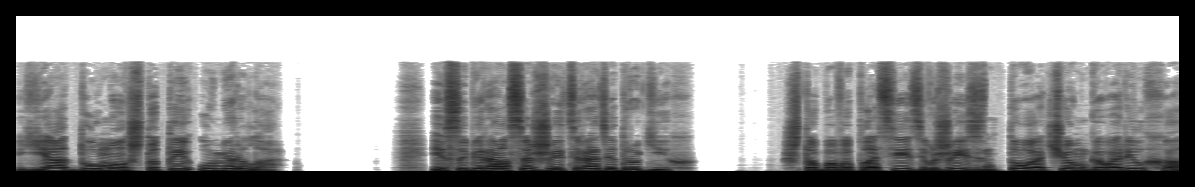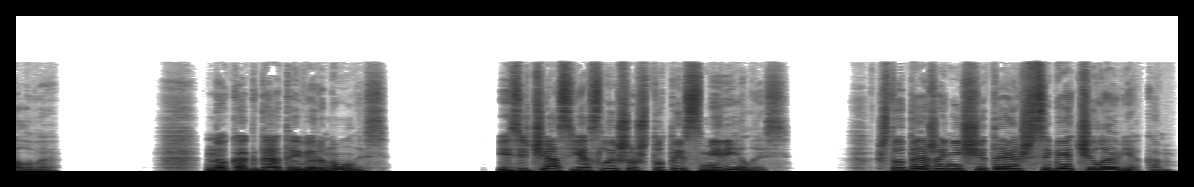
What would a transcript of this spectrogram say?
Я думал, что ты умерла и собирался жить ради других, чтобы воплотить в жизнь то, о чем говорил Халве. Но когда ты вернулась, и сейчас я слышу, что ты смирилась, что даже не считаешь себя человеком.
